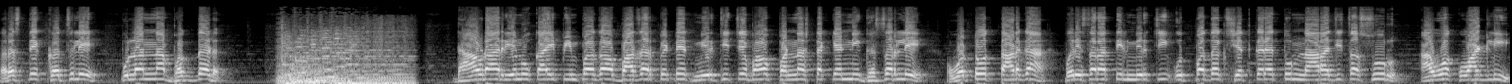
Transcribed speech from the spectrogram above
रस्ते खचले पुलांना भगदड. धावडा रेणुकाई पिंपळगाव बाजारपेठेत मिरचीचे भाव पन्नास टक्क्यांनी घसरले. वटोत ताडगा परिसरातील मिरची उत्पादक शेतकऱ्यातून नाराजीचा सूर आवक वाढली.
